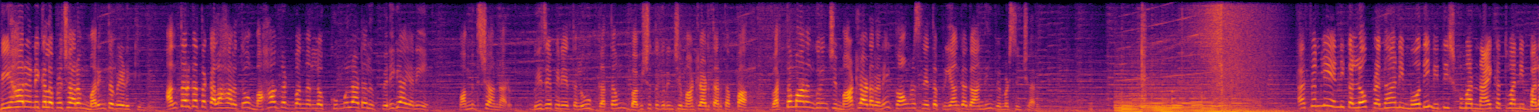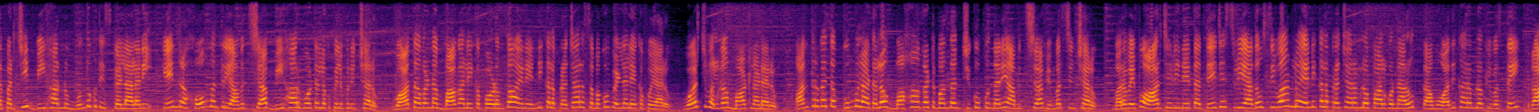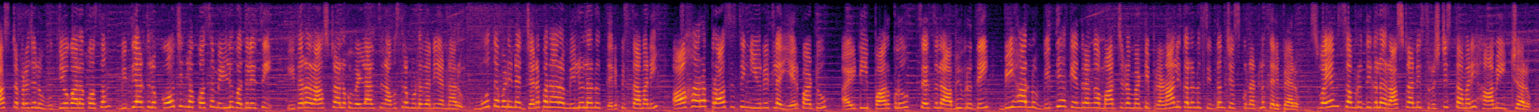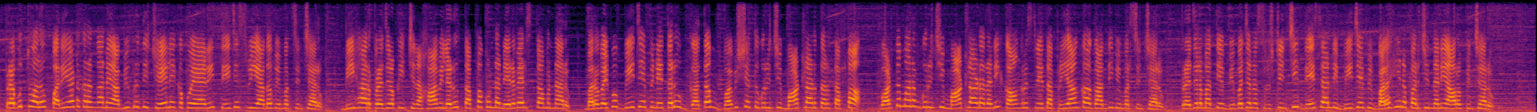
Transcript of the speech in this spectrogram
బీహార్ ఎన్నికల ప్రచారం మరింత వేడెక్కింది. అంతర్గత కలహాలతో మహాగఠబంధన్లో కుమ్ములాటలు పెరిగాయని అమిత్ షా అన్నారు. బీజేపీ నేతలు గతం భవిష్యత్తు గురించి మాట్లాడతారు తప్ప వర్తమానం గురించి మాట్లాడరని కాంగ్రెస్ నేత ప్రియాంక గాంధీ విమర్శించారు. అసెంబ్లీ ఎన్నికల్లో ప్రధాని మోదీ నితీష్ కుమార్ నాయకత్వాన్ని బలపరిచి బీహార్ను ముందుకు తీసుకెళ్ళాలని కేంద్ర హోంమంత్రి అమిత్ షా బీహార్ ఓటర్లకు పిలుపునిచ్చారు. వాతావరణం బాగాలేకపోవడంతో ఆయన ఎన్నికల ప్రచార సభకు వెళ్ళలేకపోయారు వర్చువల్గా మాట్లాడారు. అంతర్గత కుమ్ములాటలో మహాగఠబంధన్ చిక్కుకుందని అమిత్ షా విమర్శించారు. మరోవైపు ఆర్జేడీ నేత తేజస్వి యాదవ్ సివాన్లో ఎన్నికల ప్రచారంలో పాల్గొన్నారు. తాము అధికారంలోకి వస్తే రాష్ట్ర ప్రజలు ఉద్యోగాల కోసం విద్యార్థుల కోచింగ్ల కోసం ఇళ్ళు వదిలేసి ఇతర రాష్ట్రాలకు వెళ్ళాల్సిన అవసరం ఉండదని అన్నారు. మూతబడిన జనపనార మిల్లులను తెరిపిస్తామని ఆహార ప్రాసెసింగ్ యూనిట్ల ఏర్పాటు ఐటీ పార్కులు సెజ్ల అభివృద్ధి బీహార్ను విద్యా కేంద్రంగా మార్చడం వంటి ప్రణాళికలను సిద్ధం చేసుకున్నట్లు తెలిపారు. స్వయం సమృద్ధి గల రాష్ట్రాన్ని సృష్టిస్తామని హామీ ఇచ్చారు. ప్రభుత్వాలు పర్యాటక రంగాన్ని అభివృద్ధి చేయలేకపోయాయని తేజస్వి యాదవ్ విమర్శించారు. బీహార్ ప్రజలకు ఇచ్చిన హామీలను తప్పకుండా నెరవేరుస్తామన్నారు. మరోవైపు బీజేపీ నేతలు గతం భవిష్యత్తు గురించి మాట్లాడతారు తప్ప వర్తమానం గురించి మాట్లాడరని కాంగ్రెస్ నేత ప్రియాంక గాంధీ విమర్శించారు. ప్రజల మధ్య విభజన సృష్టించి దేశాన్ని బీజేపీ బలహీనపరిచిందని ఆరోపించారు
